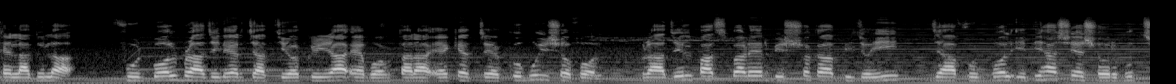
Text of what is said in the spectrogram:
খেলাধুলা ফুটবল ব্রাজিলের জাতীয় ক্রীড়া এবং তারা এক্ষেত্রে খুবই সফল। ব্রাজিল পাঁচবারের বিশ্বকাপ বিজয়ী, যা ফুটবল ইতিহাসে সর্বোচ্চ।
